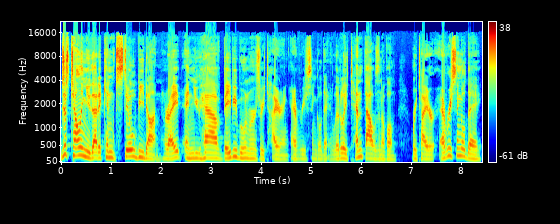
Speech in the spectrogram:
just telling you that it can still be done, right? And you have baby boomers retiring every single day. Literally 10,000 of them retire every single day.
